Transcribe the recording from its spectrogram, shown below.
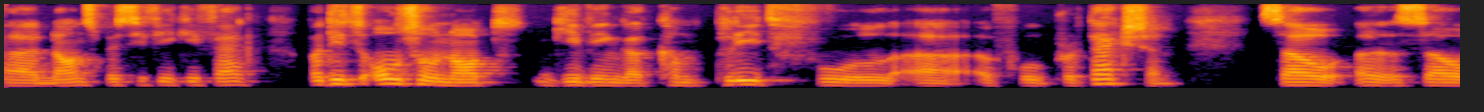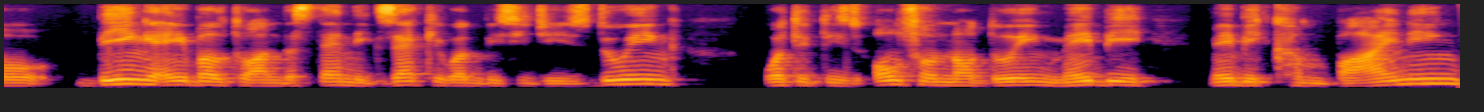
uh, non-specific effect, but it's also not giving a complete full uh, a full protection. So uh, so being able to understand exactly what BCG is doing, what it is also not doing, maybe maybe combining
